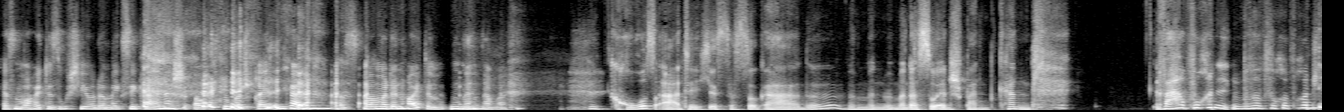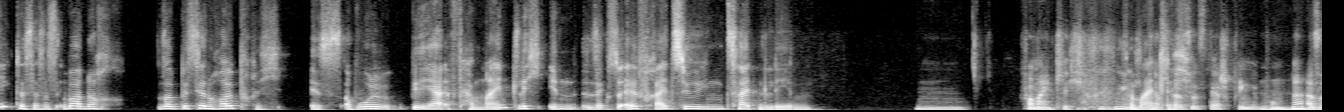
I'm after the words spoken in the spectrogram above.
essen wir heute Sushi oder mexikanisch auch drüber sprechen kann. Was wollen wir denn heute miteinander machen? Großartig ist das sogar, ne? wenn, man, wenn man das so entspannen kann. Woran, woran, woran liegt es, dass es immer noch so ein bisschen holprig ist, obwohl wir ja vermeintlich in sexuell freizügigen Zeiten leben? Vermeintlich. Vermeintlich. Glaub, das ist der springende Punkt. Mhm. Ne? Also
